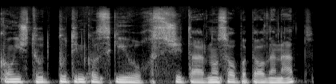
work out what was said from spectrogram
com isto tudo, Putin conseguiu ressuscitar não só o papel da NATO,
